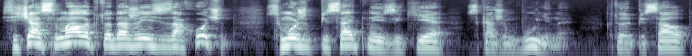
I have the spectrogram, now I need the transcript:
Сейчас мало кто, даже если захочет, сможет писать на языке, скажем, Бунина, который писал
